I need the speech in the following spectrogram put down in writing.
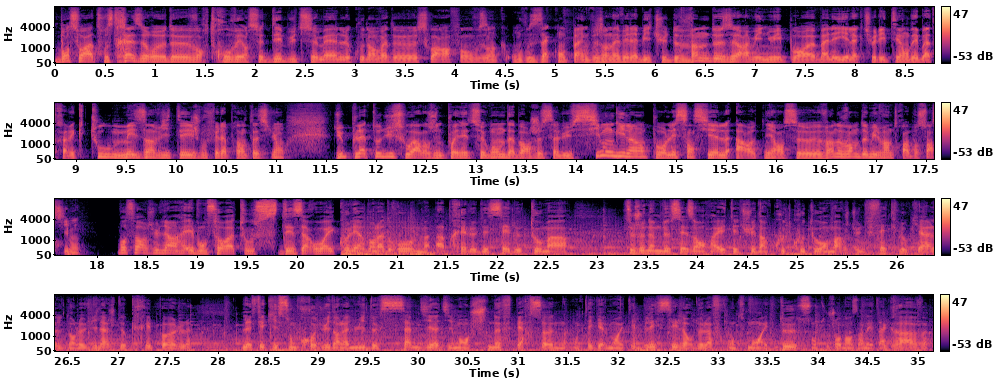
Bonsoir à tous, très heureux de vous retrouver en ce début de semaine. Le coup d'envoi de Soir Info, on vous, on vous accompagne, vous en avez l'habitude, de 22h à minuit pour euh, balayer l'actualité, en débattre avec tous mes invités. Je vous fais la présentation du plateau du soir dans une poignée de secondes. D'abord, je salue Simon Guillain pour l'essentiel à retenir en ce 20 novembre 2023. Bonsoir Simon. Bonsoir Julien et bonsoir à tous. Désarroi et colère dans la Drôme après le décès de Thomas. Ce jeune homme de 16 ans a été tué d'un coup de couteau en marge d'une fête locale dans le village de Crépol. Les faits qui sont produits dans la nuit de samedi à dimanche, 9 personnes ont également été blessées lors de l'affrontement et deux sont toujours dans un état grave.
